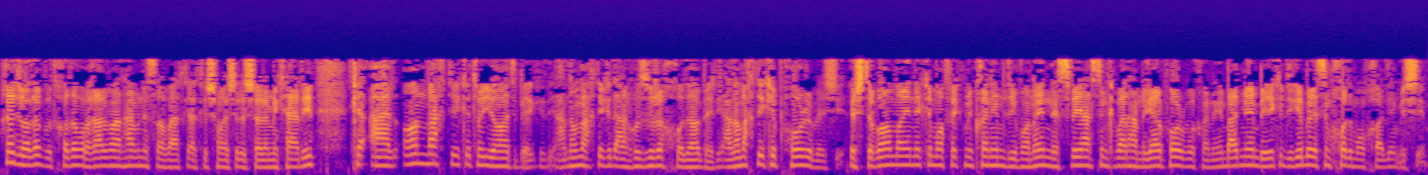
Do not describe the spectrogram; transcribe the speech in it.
خیلی جالب بود. خدا قلب من همین صحبت کرد که شما اشاره اشاره می‌کردید که الان وقتی که تو یاد بگیری. الان وقتی که در حضور خدا بری. الان وقتی که پر بشی. اشتباه ما اینه که ما فکر می‌کنیم دیوانای نصفه هستیم که بعد همدیگه رو پر بکنیم بعد میایم به یکی دیگه برسیم خودمون خالی میشیم.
